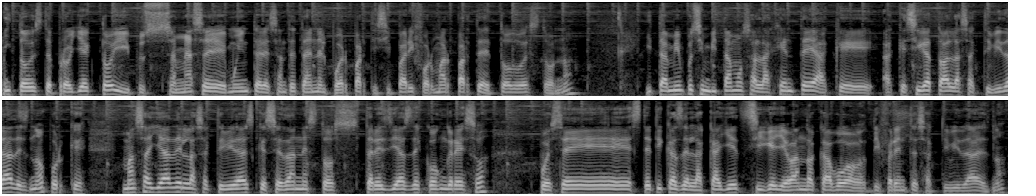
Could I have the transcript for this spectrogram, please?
y todo este proyecto y pues se me hace muy interesante también el poder participar y formar parte de todo esto, ¿no? Y también pues invitamos a la gente a que, a que siga todas las actividades, ¿no? Porque más allá de las actividades que se dan estos tres días de congreso, pues eh, Estéticas de la Calle sigue llevando a cabo diferentes actividades, ¿no?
